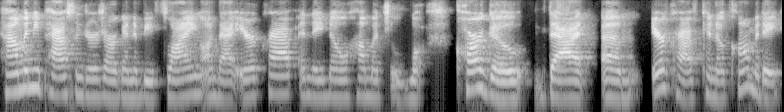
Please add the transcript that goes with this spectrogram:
how many passengers are going to be flying on that aircraft and they know how much lo- cargo that um, aircraft can accommodate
